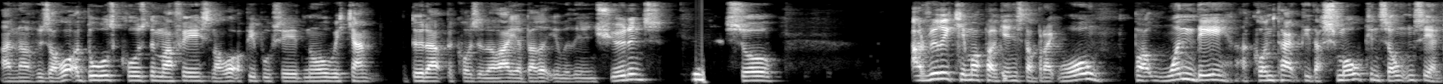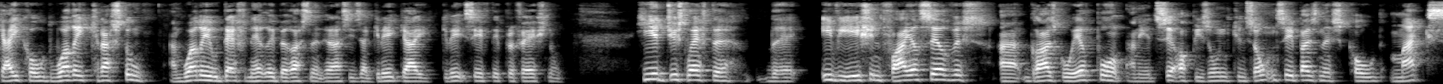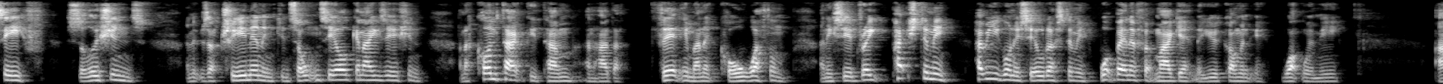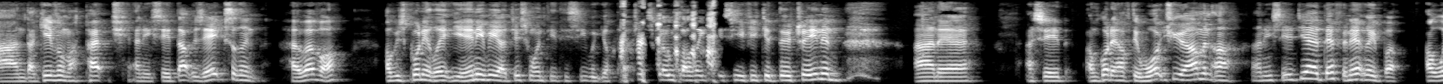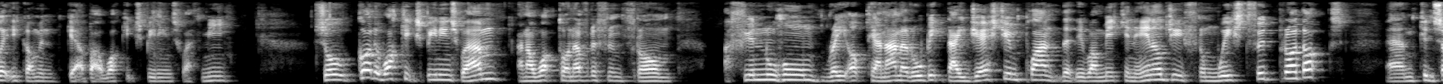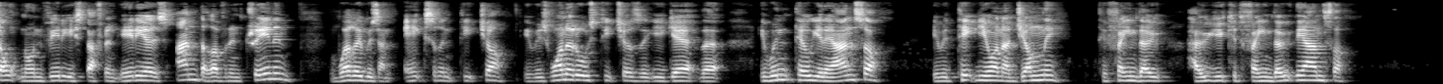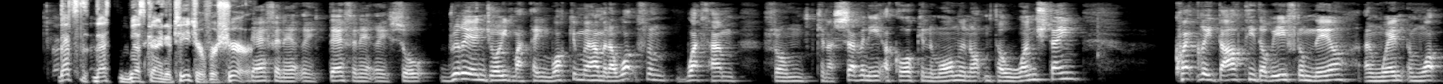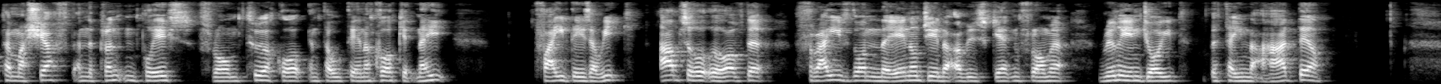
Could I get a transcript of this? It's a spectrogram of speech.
And there was a lot of doors closed in my face, and a lot of people said, No, we can't do that because of the liability with the insurance. So I really came up against a brick wall. But one day I contacted a small consultancy, a guy called Willie Crystal, and Willie will definitely be listening to this. He's a great guy, great safety professional. He had just left the, the aviation fire service at Glasgow Airport and he had set up his own consultancy business called MaxSafe Solutions. And it was a training and consultancy organisation. And I contacted him and had a 30 minute call with him. And he said, Right, pitch to me. How are you going to sell this to me? What benefit am I getting of you coming to work with me? And I gave him a pitch and he said, That was excellent. However, I was going to let you anyway. I just wanted to see what your pitching skills are like to see if you could do training. And uh, I said, I'm going to have to watch you, haven't I? And he said, Yeah, definitely, but I'll let you come and get a bit of work experience with me. So got the work experience with him, and I worked on everything from a funeral home right up to an anaerobic digestion plant that they were making energy from waste food products, um, consulting on various different areas and delivering training. Willie was an excellent teacher. He was one of those teachers that you get that he wouldn't tell you the answer. He would take you on a journey to find out how you could find out the answer. That's that's the best kind of teacher for sure. Definitely, definitely. So really enjoyed my time working with him, and I worked from with him from kind of seven, eight o'clock in the morning up until lunchtime. Quickly darted away from there and went and worked in my shift in the printing place from two o'clock until ten o'clock at night, five days a week. Absolutely loved it. Thrived on the energy that I was getting from it. Really enjoyed the time that I had there.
